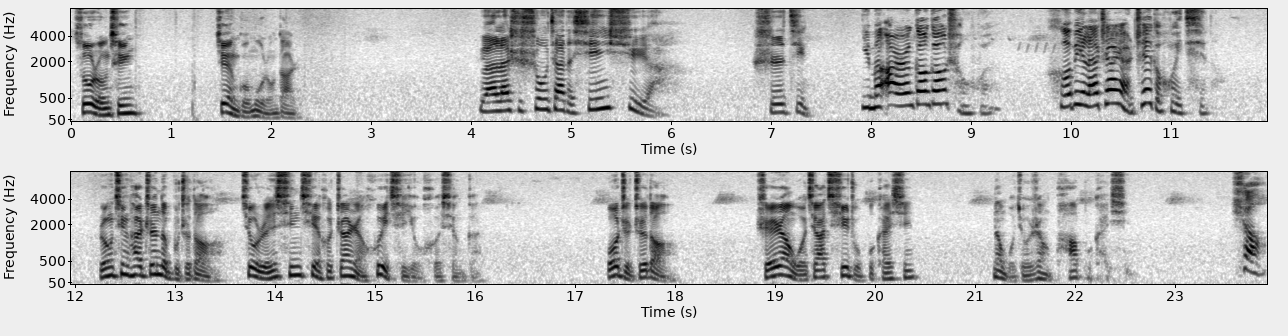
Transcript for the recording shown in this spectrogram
苏荣清，见过慕容大人。原来是舒家的心绪啊，失敬。你们二人刚刚成婚，何必来沾染这个晦气呢？荣清还真的不知道救人心切和沾染晦气有何相干。我只知道，谁让我家妻主不开心，那我就让他不开心。哟，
